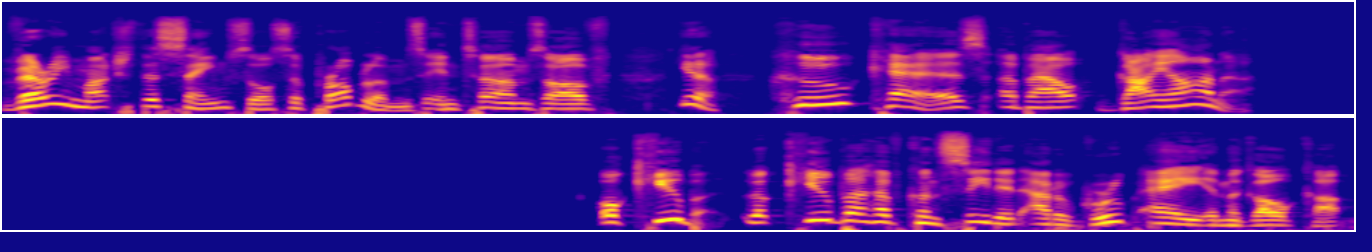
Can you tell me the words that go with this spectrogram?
very much the same sorts of problems in terms of, you know, who cares about Guyana? Or Cuba. Look, Cuba have conceded out of Group A in the Gold Cup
